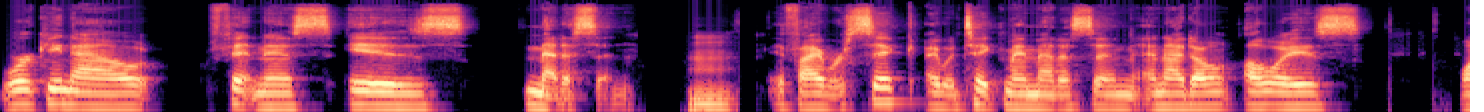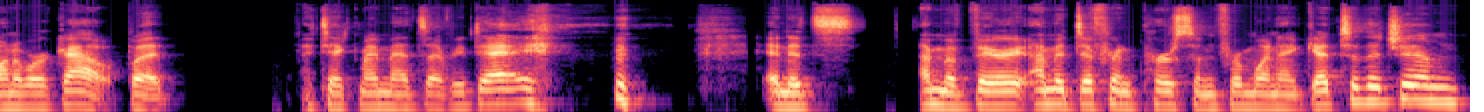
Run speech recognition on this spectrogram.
working out, fitness is medicine. Hmm. If I were sick, I would take my medicine, and I don't always want to work out, but I take my meds every day. and it's I'm a very I'm a different person from when I get to the gym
